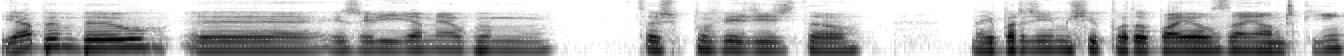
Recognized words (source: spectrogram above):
Ja bym był, y, jeżeli ja miałbym coś powiedzieć, to najbardziej mi się podobają zajączki.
